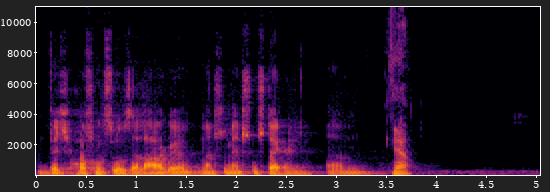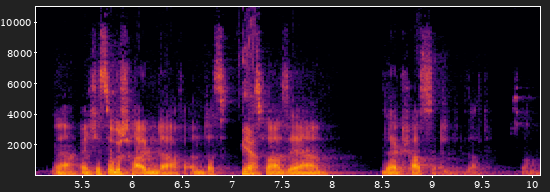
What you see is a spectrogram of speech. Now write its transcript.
in welche hoffnungslose Lage manche Menschen stecken. Ähm, ja ja, wenn ich das so beschreiben darf. Und das, ja. das war sehr, sehr krass, ehrlich gesagt. So.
